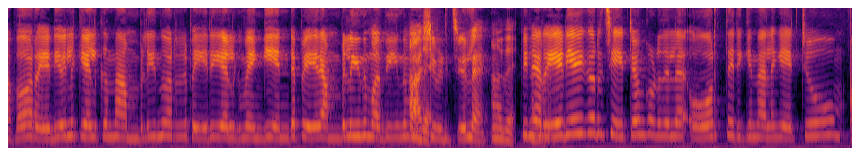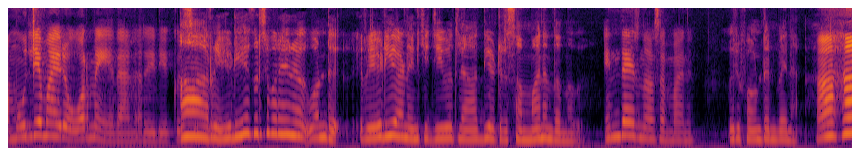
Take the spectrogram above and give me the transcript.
അപ്പൊ റേഡിയോയിൽ കേൾക്കുന്ന അമ്പിളി എന്ന് പറഞ്ഞ പേര് കേൾക്കുമ്പോ എങ്കിൽ എന്റെ പേര് അമ്പിളി എന്ന് മതി എന്ന് വാശി പിടിച്ചു അല്ലേ? അതെ. പിന്നെ റേഡിയോയെ കുറിച്ച് ഏറ്റവും കൂടുതൽ ഓർത്തിരിക്കുന്ന അല്ലെങ്കിൽ ഏറ്റവും അമൂല്യമായ ഒരു ഓർമ്മ ഏതാണ് റേഡിയോ ആ റേഡിയോയെ കുറിച്ച് പറയാൻ ഉണ്ട്. റേഡിയോ ആണ് എനിക്ക് ജീവിതത്തിൽ ആദ്യമായിട്ടൊരു സമ്മാനം തന്നത്. എന്തായിരുന്നു ആ സമ്മാനം? ഒരു ഫൗണ്ടൻ പേന ആഹാ.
